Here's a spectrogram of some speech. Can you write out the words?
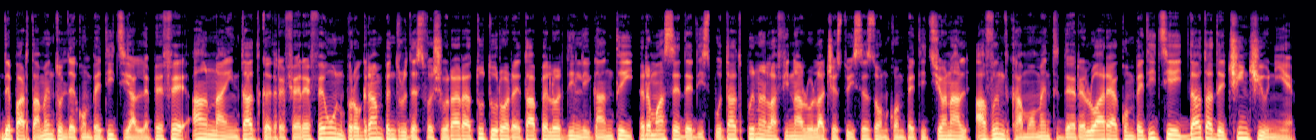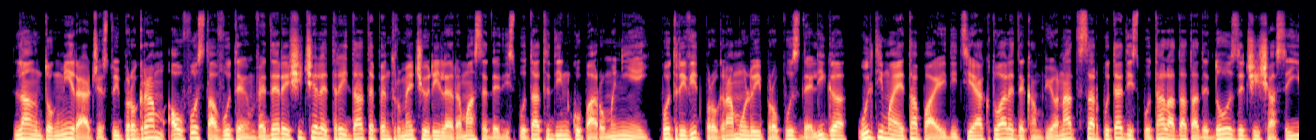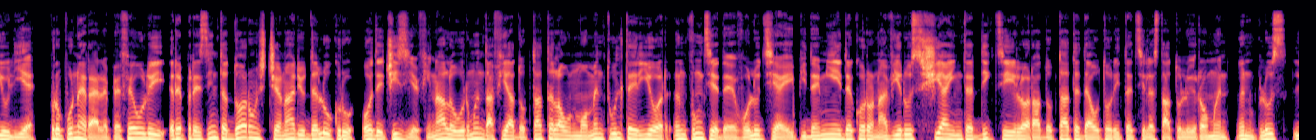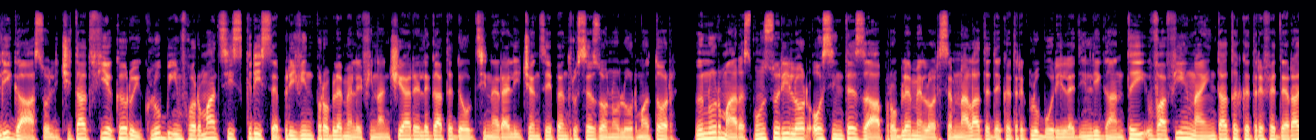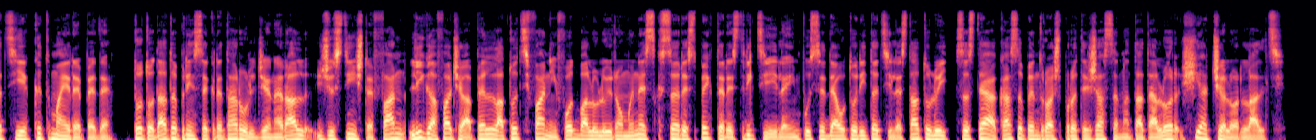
Departamentul de competiție al LPF a înaintat către FRF un program pentru desfășurarea tuturor etapelor din Liga 1, rămase de disputat până la finalul acestui sezon competițional, având ca moment de reluare a competiției data de 5 iunie. La întocmirea acestui program au fost avute în vedere și cele trei date pentru meciurile rămase de disputat din Cupa României. Potrivit programului propus de ligă, ultima etapă a ediției actuale de campionat s-ar putea disputa la data de 26 iulie. Propunerea LPF-ului reprezintă doar un scenariu de lucru, o decizie finală urmând a fi adoptată la un moment ulterior, în funcție de evoluția epidemiei de coronavirus și a interdicțiilor adoptate de autoritățile statului român. În plus, Liga a solicitat fiecărui club informații scrise privind problemele financiare legate de obținerea licenței pentru sezonul următor. În urma răspunsurilor, o sinteză a problemelor semnalate de către cluburile din Liga 1 va fi înaintată către federație cât mai repede. Totodată, prin secretarul general, Justin Ștefan, Liga face apel la toți fanii fotbalului românesc să respecte restricțiile impuse de autoritățile statului, să stea acasă pentru a-și proteja sănătatea lor și a celorlalți.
